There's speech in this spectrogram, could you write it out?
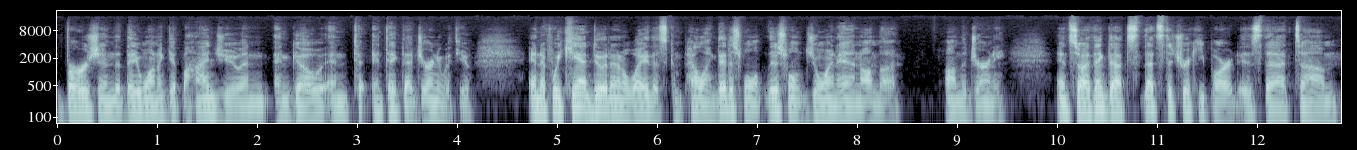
version that they want to get behind you and and go and t- and take that journey with you. And if we can't do it in a way that's compelling, they just won't just won't join in on the on the journey. And so I think that's that's the tricky part is that um,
